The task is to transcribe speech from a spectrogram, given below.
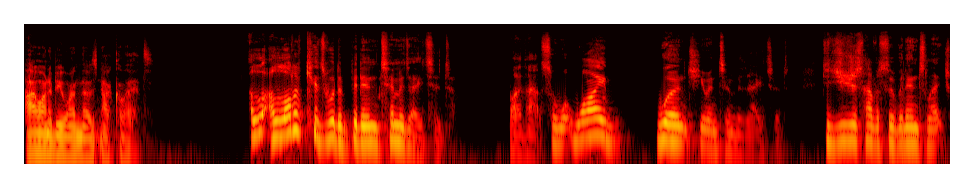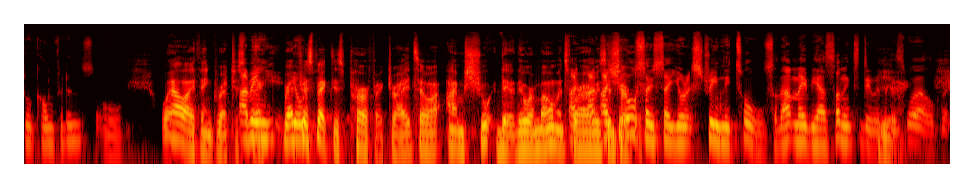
I want to be one of those knuckleheads a, lot of kids would have been intimidated by that. So why weren't you intimidated? Did you just have a sort of an intellectual confidence, or? Well, I think retrospect. I mean, retrospect is perfect, right? So I'm sure there, there were moments where I, I was. I should also say you're extremely tall, so that maybe has something to do with yeah. it as well. But,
